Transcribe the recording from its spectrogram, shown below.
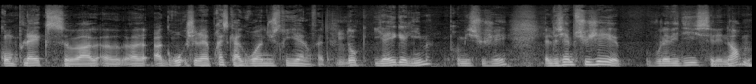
complexes, euh, agro, je dirais presque agro-industriels en fait. Mmh. Donc il y a Egalim, premier sujet. Et le deuxième sujet, vous l'avez dit, c'est les normes.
